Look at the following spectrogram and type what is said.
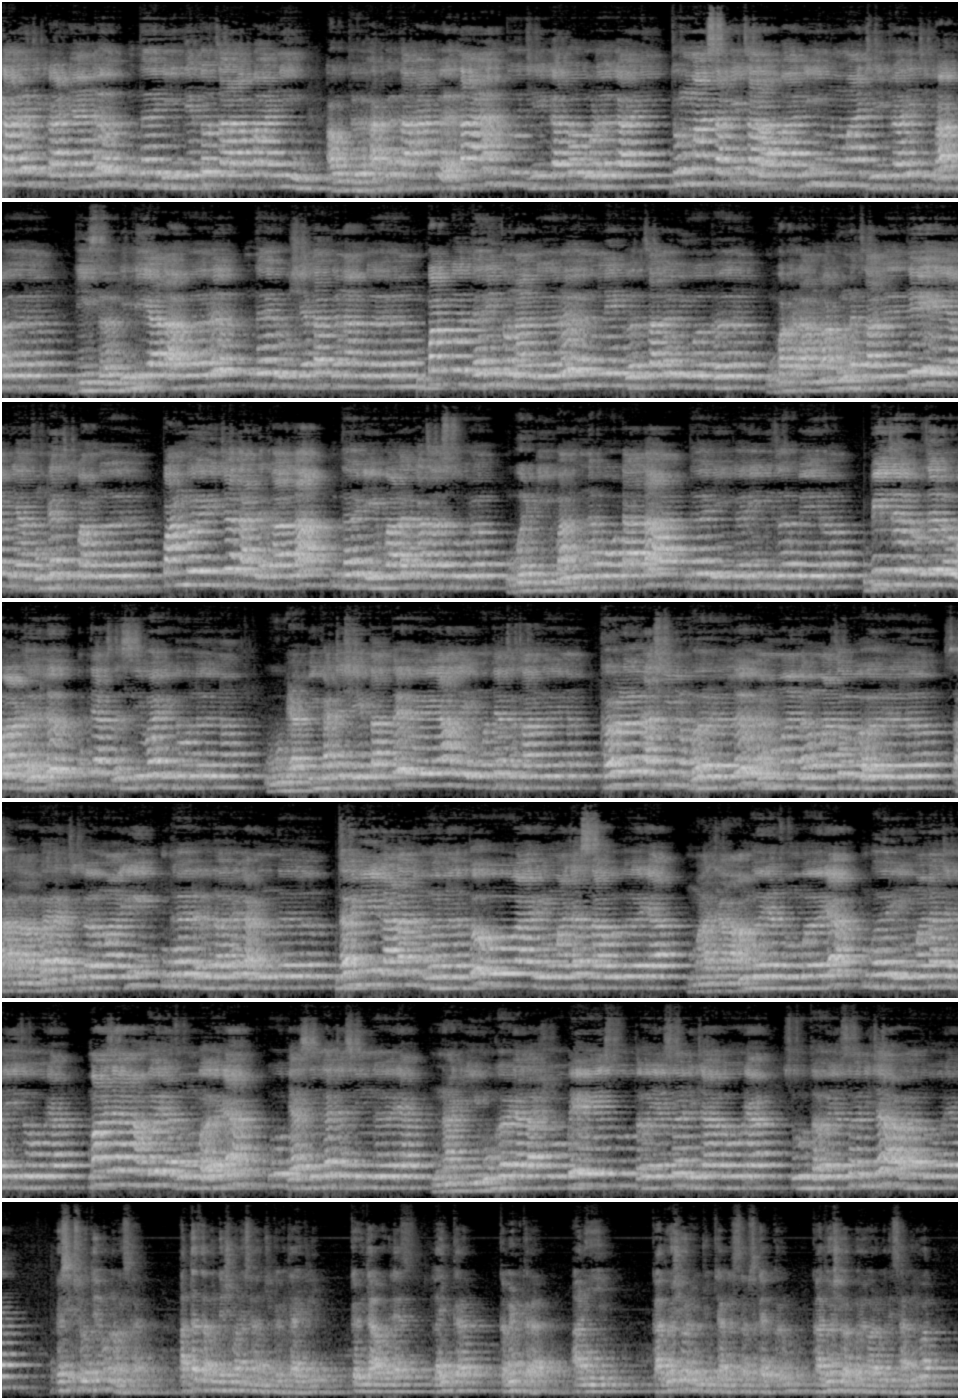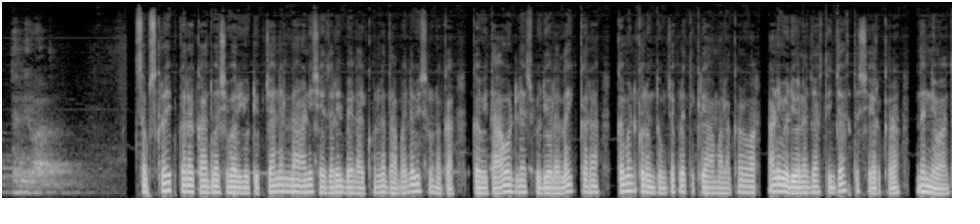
देतो चारा पाणी अवत हाकता हाकता तुझी या पिकाच्या शेतात आले मत्याच चांगलं खळ रसिक श्रोते हो नमस्कार. आताच आपण देशमाने सरांची कविता ऐकली. कविता आवडल्यास लाईक करा कमेंट करा आणि कादोशीवर युट्यूब चॅनल सबस्क्राईब करून कादवशीवर परिवारामध्ये सामील व्हा. धन्यवाद. सबस्क्राईब करा कादवाशिवार यूट्यूब चॅनलला आणि शेजारील बेल आयकॉनला दाबायला विसरू नका. कविता आवडल्यास व्हिडिओला लाईक करा कमेंट करून तुमच्या प्रतिक्रिया आम्हाला कळवा आणि व्हिडिओला जास्तीत जास्त शेअर करा. धन्यवाद.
